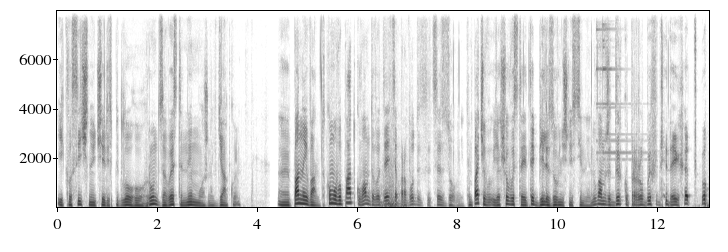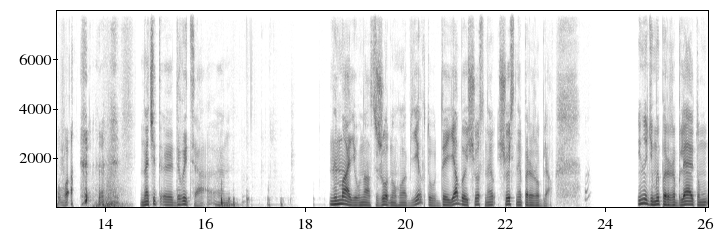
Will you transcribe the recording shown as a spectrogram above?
і класичною через підлогу ґрунт завести не можна. Дякую. Е, Пане Іван, в такому випадку вам доведеться проводити це ззовні. Тим паче, якщо ви стоїте біля зовнішньої стіни. Ну вам же дирку проробив, де й готова. Значить, е, дивіться, е, немає у нас жодного об'єкту, де я би щось не, щось не переробляв. Іноді ми переробляю, тому,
